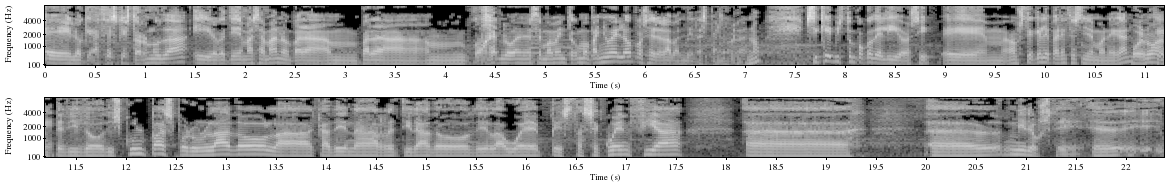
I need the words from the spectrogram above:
eh, lo que hace es que estornuda y lo que tiene más a mano para, mm, para cogerlo en ese momento como pañuelo, pues era la bandera española, ¿no? Sí que he visto un poco de lío, sí. Eh, ¿A usted qué le parece, señor Monegal? Bueno, Porque- han pedido disculpas por un lado, la cadena ha retirado de la web esta secuencia. eh, eh, mire usted, eh,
